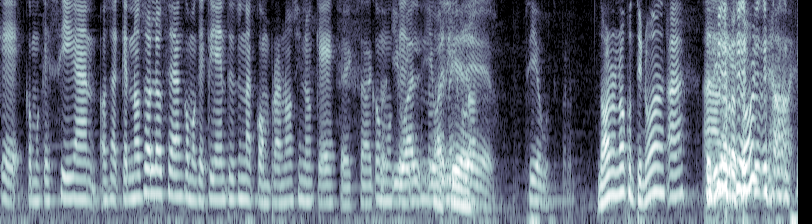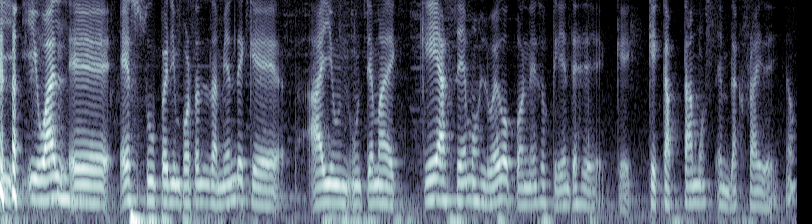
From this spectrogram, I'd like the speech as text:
que como que sigan, o sea, que no solo sean como que clientes de una compra, ¿no? Sino que Exacto. como igual que igualmente Sí, Augusto, perdón. No, no, no, continúa. Ah, ¿Te ah. razón? No, igual eh, es súper importante también de que hay un, un tema de qué hacemos luego con esos clientes de, que, que captamos en Black Friday, ¿no?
